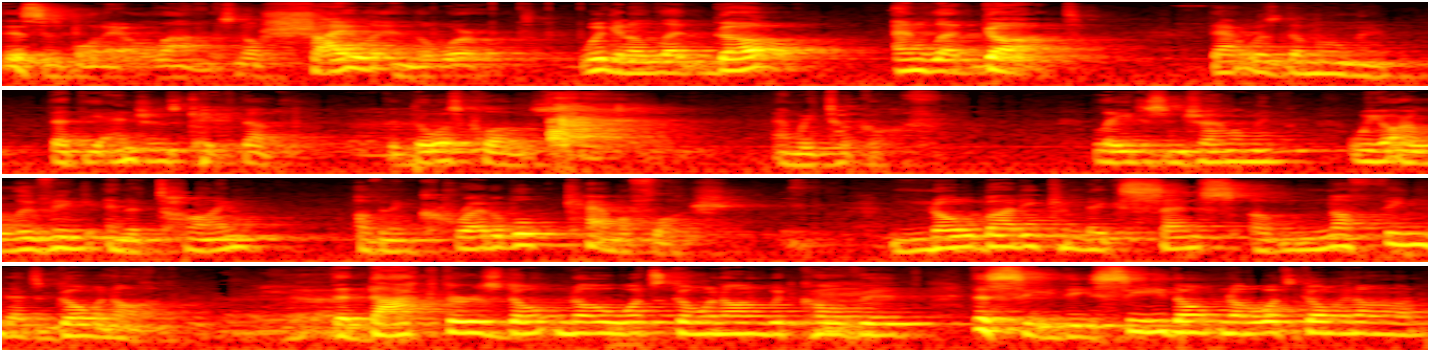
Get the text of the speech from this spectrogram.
This is Borei Olam. There's no Shiloh in the world. We're going to let go and let God. That was the moment that the engines kicked up, the doors closed, and we took off. Ladies and gentlemen, we are living in a time of an incredible camouflage. Nobody can make sense of nothing that's going on. The doctors don't know what's going on with COVID. The CDC don't know what's going on.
